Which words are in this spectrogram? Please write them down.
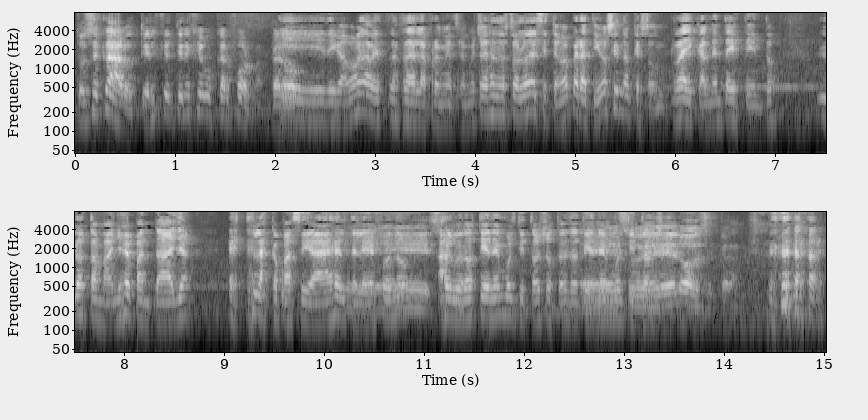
Entonces, claro, tienes que, tienes que buscar formas, pero... Y digamos, la, la fragmentación muchas veces no es solo del sistema operativo, sino que son radicalmente distintos los tamaños de pantalla, este, las capacidades del teléfono. Eso, Algunos claro. tienen multitouch, otros no tienen multitouch. es lo desesperante.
